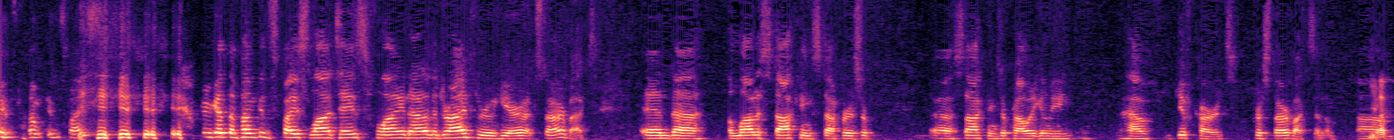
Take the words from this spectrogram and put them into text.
It's pumpkin spice. we've got the pumpkin spice lattes flying out of the drive-through here at Starbucks, and uh, a lot of stocking stuffers or uh, stockings are probably going to have gift cards for Starbucks in them. Um, yep.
